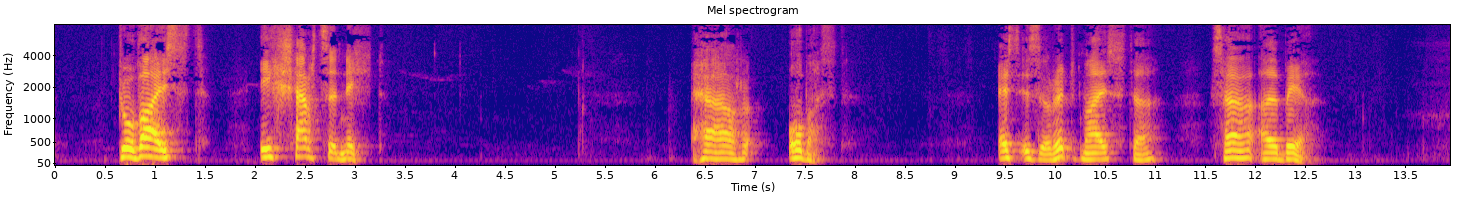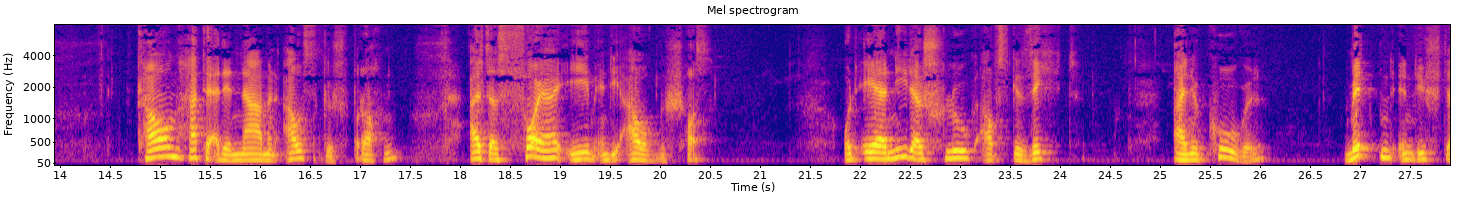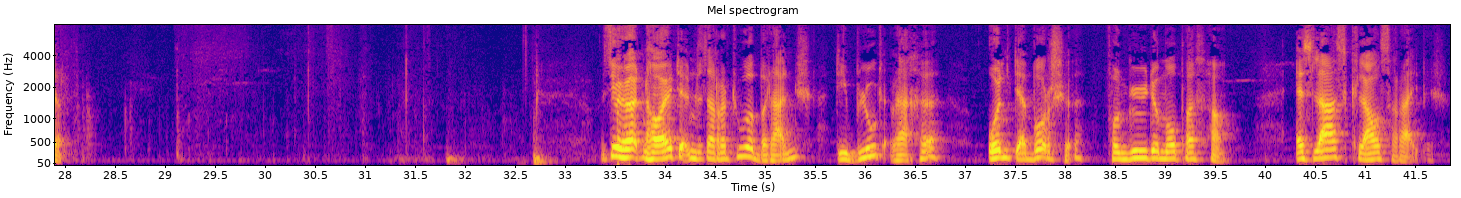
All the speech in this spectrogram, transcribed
Du weißt, ich scherze nicht. Herr Oberst, es ist Rittmeister Saint Albert. Kaum hatte er den Namen ausgesprochen, als das Feuer ihm in die Augen schoss und er niederschlug aufs Gesicht eine Kugel mitten in die Stirn. Sie hörten heute im Literaturbranche die Blutrache und der Bursche von Guy de Maupassant. Es las Klaus Reibisch.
